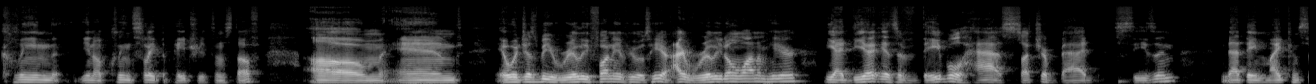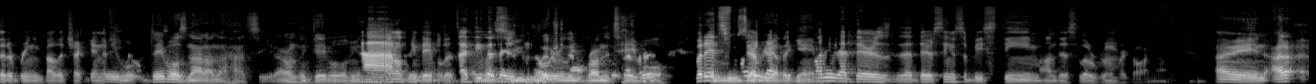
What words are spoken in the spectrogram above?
clean you know clean slate the Patriots and stuff. Um and it would just be really funny if he was here. I really don't want him here. The idea is if Daboll has such a bad season that they might consider bringing Belichick in. If Daboll. Daboll's not on the hot seat. I don't think Daboll will be. Nah, I don't think. Daboll is. I think that you no literally run the table but it's lose funny every other game. Funny that there's that there seems to be steam on this little rumor going on. I mean, I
